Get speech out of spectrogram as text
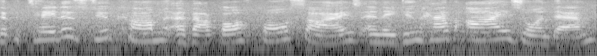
The potatoes do come about golf ball size and they do have eyes on them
